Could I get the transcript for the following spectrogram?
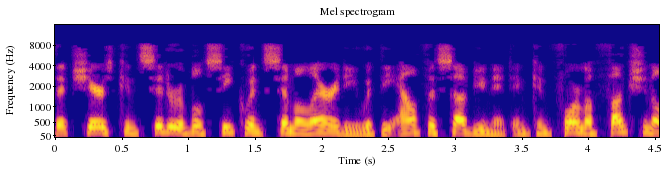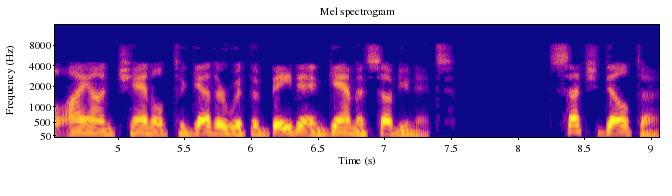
that shares considerable sequence similarity with the alpha subunit and can form a functional ion channel together with the beta and gamma subunits. Such delta,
